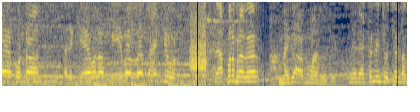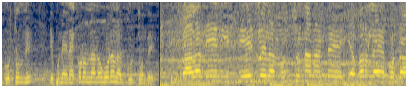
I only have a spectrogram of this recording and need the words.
లేకుండా అది కేవలం మీ వల్ల. థ్యాంక్ యూ చెప్పను బ్రదర్ మెగా అభిమానులకి. నేను ఎక్కడి నుంచి వచ్చాను నాకు గుర్తుంది. ఇప్పుడు నేను ఎక్కడ ఉన్నానో కూడా నాకు గుర్తుంది. ఇవాళ నేను ఈ స్టేజ్లో ఇలా నుంచున్నానంటే ఎవరు లేకుండా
